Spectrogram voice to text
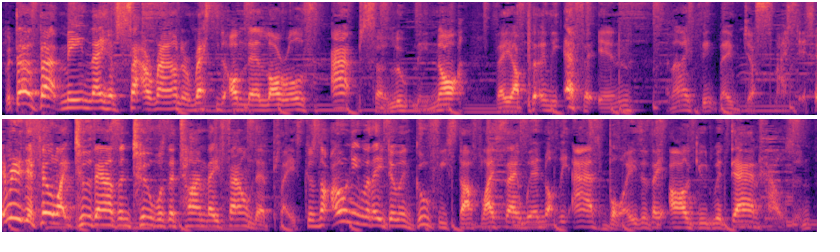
But does that mean they have sat around and rested on their laurels? Absolutely not. They are putting the effort in and I think they've just smashed it. It really did feel like 2002 was the time they found their place, because not only were they doing goofy stuff like saying we're not the ass boys as they argued with Danhausen,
